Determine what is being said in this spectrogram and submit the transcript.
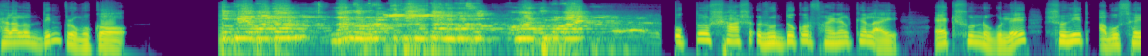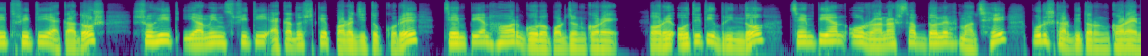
হেলালুদ্দিন প্রমুখ। আমার যুব ভাই উক্ত শ্বাস রুদ্ধকর ফাইনাল খেলায় এক শূন্য গোলে শহীদ আবু সাইদ স্মৃতি একাদশ শহীদ ইয়ামিন স্মৃতি একাদশকে পরাজিত করে চ্যাম্পিয়ন হওয়ার গৌরব অর্জন করে। পরে অতিথিবৃন্দ চ্যাম্পিয়ন ও রানার্স আপ দলের মাঝে পুরস্কার বিতরণ করেন।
